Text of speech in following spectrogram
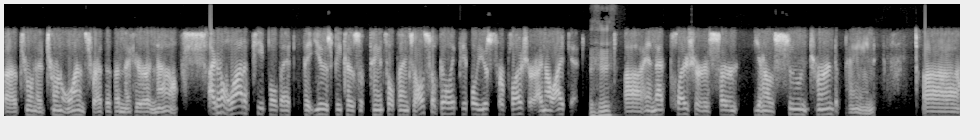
uh, through an eternal lens rather than the here and now. I know a lot of people that that use because of painful things. Also, Billy, people use for pleasure. I know I did, mm-hmm. uh, and that pleasure is certain, you know soon turned to pain. Uh,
